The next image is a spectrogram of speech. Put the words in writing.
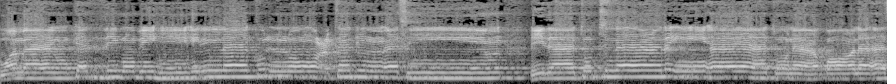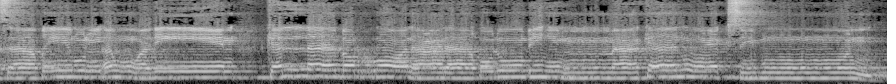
وما يكذب به إلا كل معتد أثيم. إذا تتلى عليه آياتنا قال أساطير الأولين. كلا بران على قلوبهم ما كانوا يكسبون.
